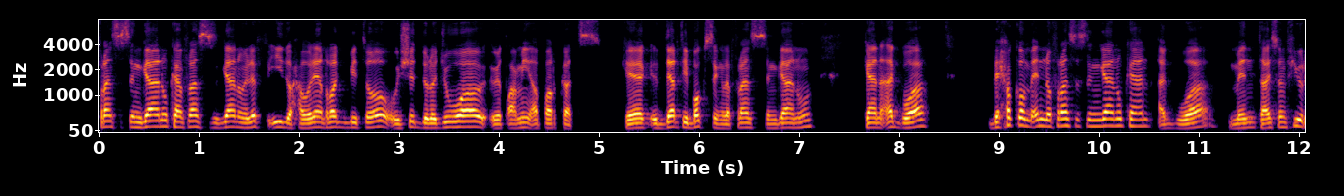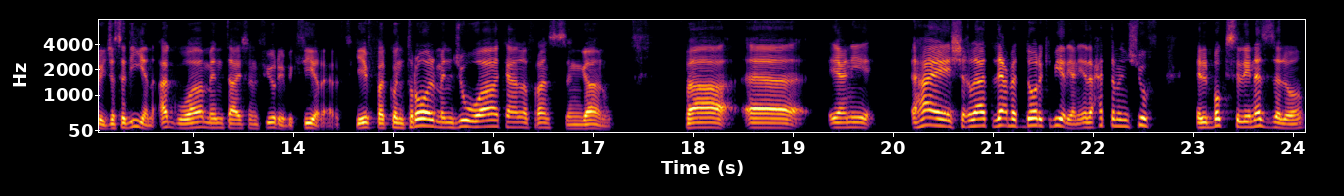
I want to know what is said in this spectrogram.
فرانسيس انجانو كان فرانسيس انجانو يلف إيده حوالين رقبته ويشده لجوا ويطعميه uppercuts okay ال dirty boxing لفرانسيس إنجانو كان أقوى بحكم إنه فرانسيس إنجانو كان أقوى من تايسون فيوري جسديا أقوى من تايسون فيوري بكثير عرفت كيف؟ فال control من جوا كان لفرانسيس إنجانو ف آه، يعني هاي الشغلات لعبت دور كبير يعني إذا حتى بنشوف البوكس اللي نزله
